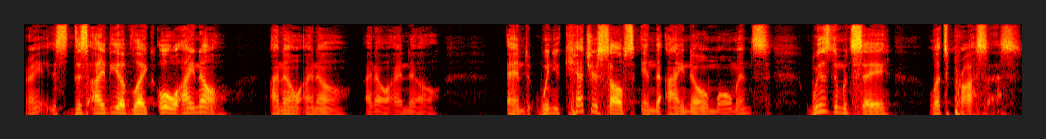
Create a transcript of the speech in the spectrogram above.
right? It's this idea of like, oh, I know, I know, I know, I know, I know. And when you catch yourselves in the I know moments, Wisdom would say, let's process.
